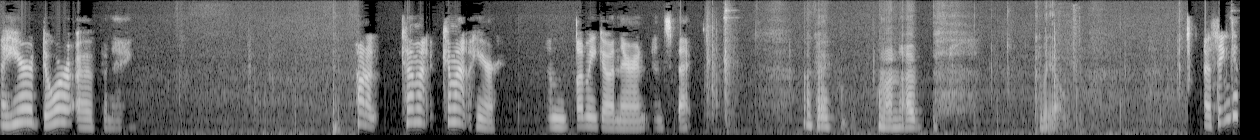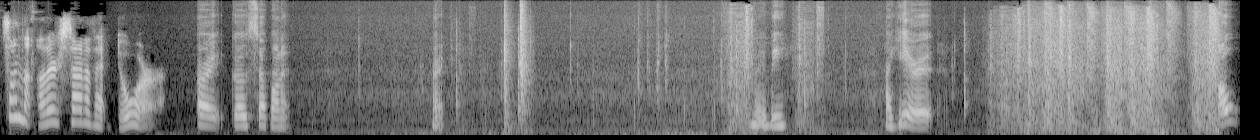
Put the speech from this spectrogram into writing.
I hear a door opening. Hold on. Come out. Come out here, and let me go in there and inspect. Okay. Hold on. I'm coming out. I think it's on the other side of that door. All right. Go step on it. All right. Maybe. I hear it. Oh.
